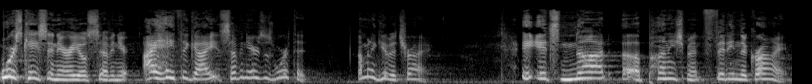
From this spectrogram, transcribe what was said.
Worst case scenario, seven years. I hate the guy, seven years is worth it. I'm going to give it a try. It's not a punishment fitting the crime.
